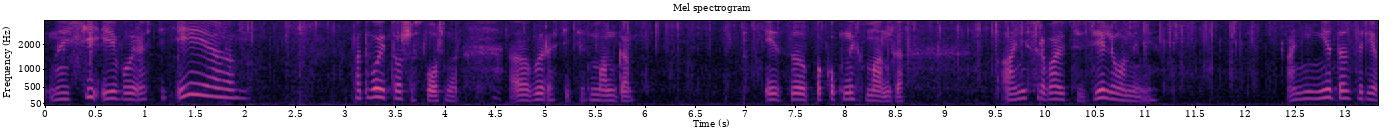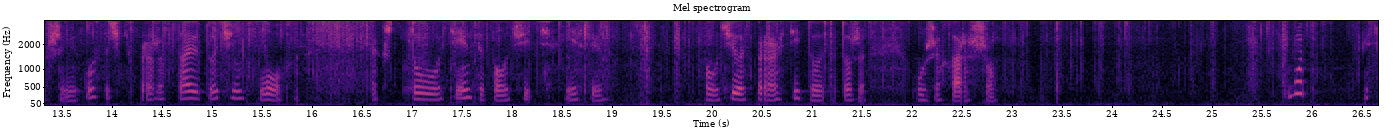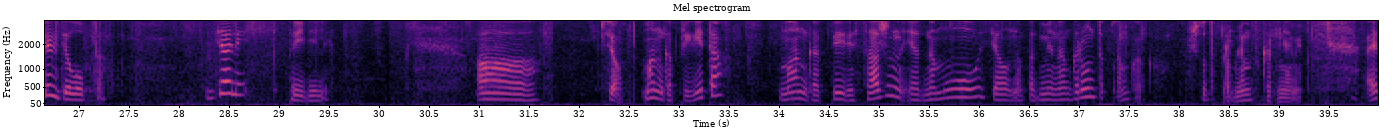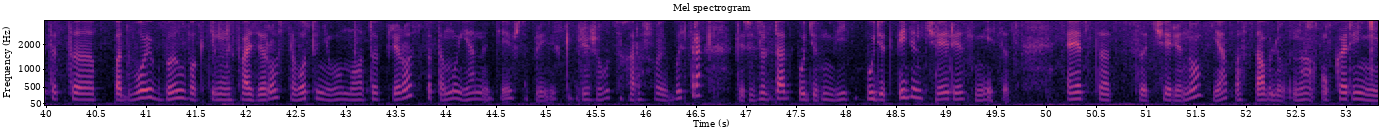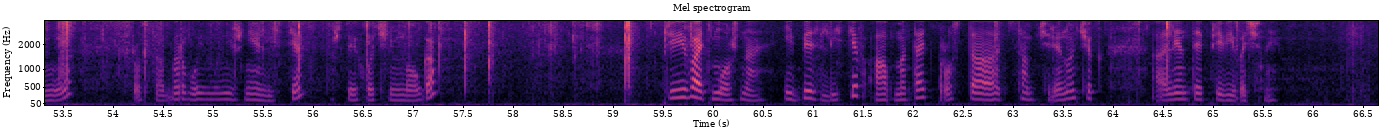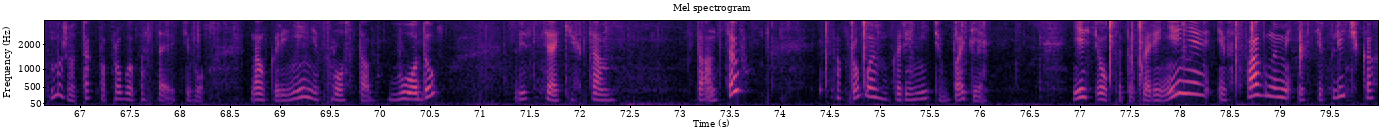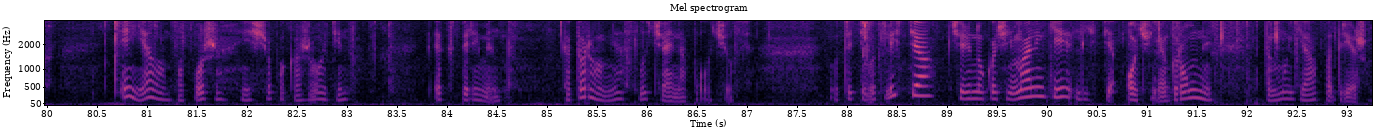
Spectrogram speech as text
найти и вырастить. И э, Подвой тоже сложно э, вырастить из манго, из покупных манго. Они срываются зелеными, они недозревшими. Косточки прорастают очень плохо. Так что сеянцы получить, если получилось прорастить, то это тоже уже хорошо. Вот, и всех делов-то. Взяли, привили. А, все, манго привита, манго пересажен и одному сделана подмена грунта, потому как что-то проблема с корнями. Этот э, подвой был в активной фазе роста, вот у него молодой прирост, потому я надеюсь, что прививки приживутся хорошо и быстро, и результат будет, будет виден через месяц. Этот черенок я поставлю на укоренение, просто оборву ему нижние листья, потому что их очень много. Прививать можно и без листьев, а обмотать просто сам череночек а, лентой прививочной. Можно вот так попробую поставить его на укоренение просто в воду, без всяких там танцев. И попробуем укоренить в воде. Есть опыт укоренения и в сфагнуме, и в тепличках. И я вам попозже еще покажу один эксперимент. который у меня случайно получился. Вот эти вот листья, черенок очень маленький, листья очень огромные, потому я подрежу.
